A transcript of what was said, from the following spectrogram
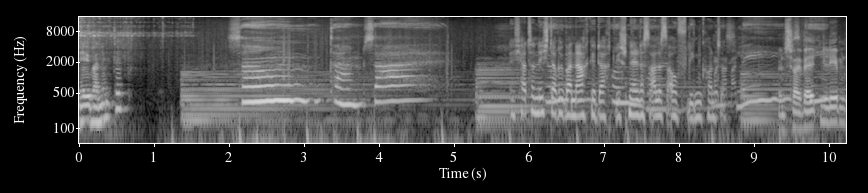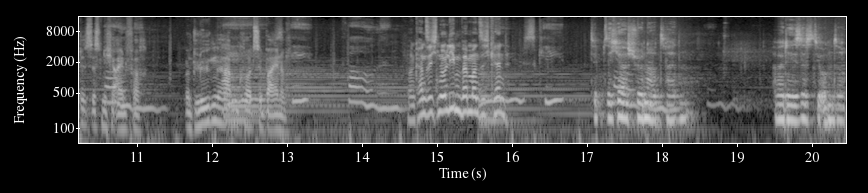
Wer übernimmt das? Ich hatte nicht darüber nachgedacht, wie schnell das alles auffliegen konnte. In zwei Welten leben, das ist nicht einfach. Und Lügen haben kurze Beine. Man kann sich nur lieben, wenn man sich kennt. Es gibt sicher schönere Zeiten. Aber dies ist die unsere.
